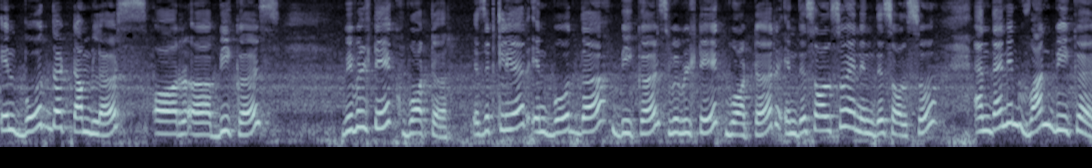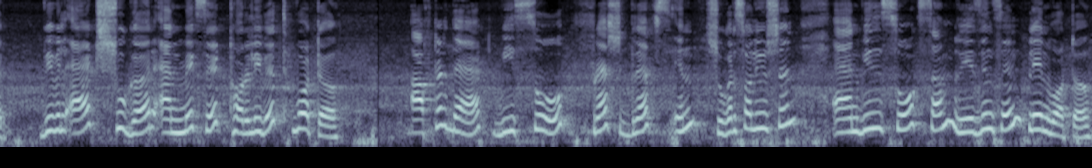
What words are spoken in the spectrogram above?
In both the tumblers or uh, beakers, we will take water is it clear? In both the beakers we will take water in this also and in this also. And then in one beaker we will add sugar and mix it thoroughly with water. After that we soak fresh grapes in sugar solution and we soak some raisins in plain water.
